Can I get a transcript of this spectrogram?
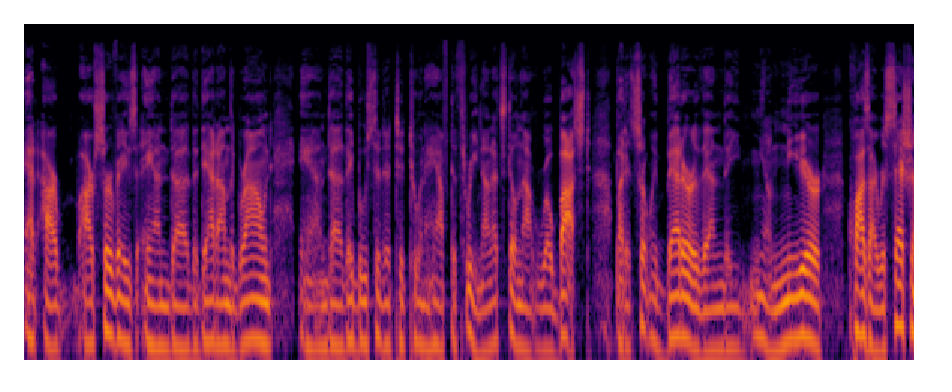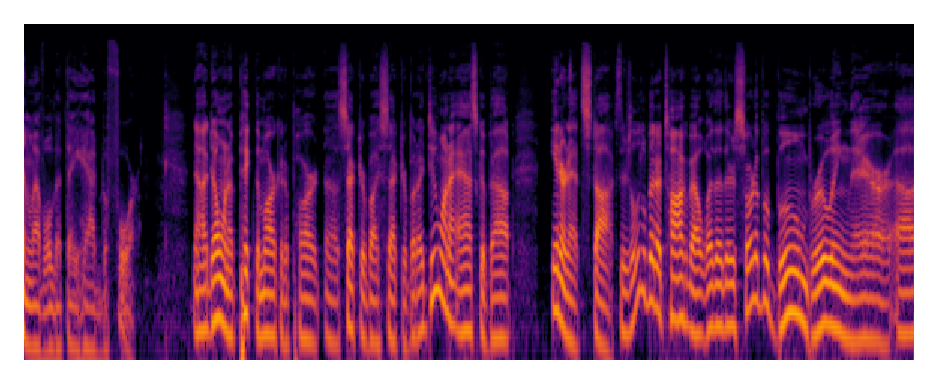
at our our surveys and uh, the data on the ground, and uh, they boosted it to two and a half to three. Now that's still not robust, but it's certainly better than the you know near quasi recession level that they had before. Now I don't want to pick the market apart uh, sector by sector, but I do want to ask about internet stocks. There's a little bit of talk about whether there's sort of a boom brewing there. Uh,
